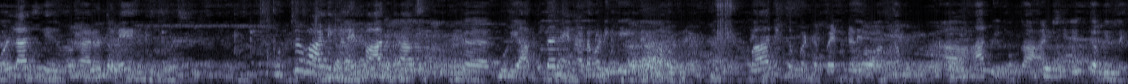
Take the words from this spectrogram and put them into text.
பொள்ளாச்சி விவகாரத்திலே குற்றவாளிகளை பாதுகாக்கக்கூடிய அத்தனை நடவடிக்கைகளும் பாதிக்கப்பட்ட பெண்களின் பக்கம் அதிமுக ஆட்சி நிற்கவில்லை.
